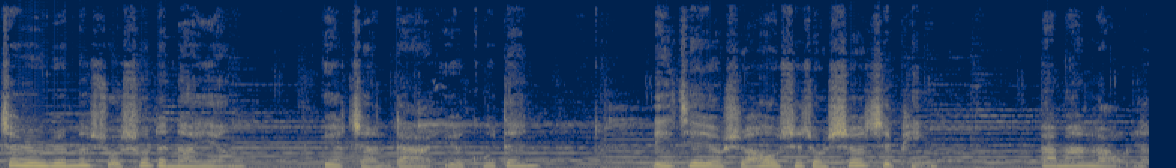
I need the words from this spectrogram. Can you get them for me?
正如人们所说的那样，越长大越孤单。理解有时候是种奢侈品。爸妈老了，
